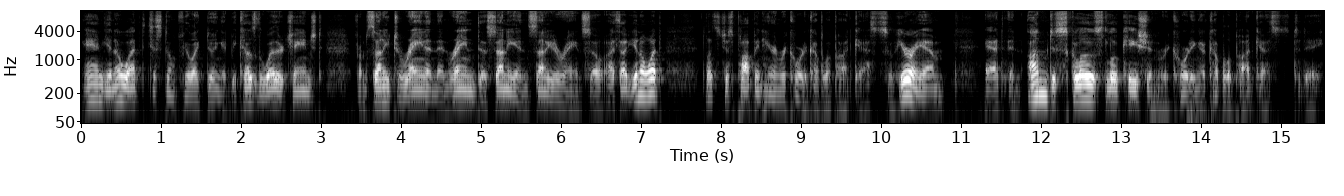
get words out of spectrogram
and you know what? Just don't feel like doing it because the weather changed from sunny to rain and then rain to sunny and sunny to rain. So I thought, you know what? Let's just pop in here and record a couple of podcasts. So here I am at an undisclosed location recording a couple of podcasts today.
